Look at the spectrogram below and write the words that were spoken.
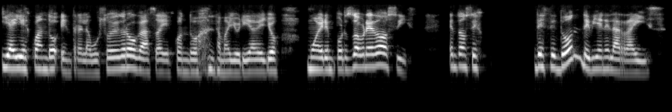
Y ahí es cuando entra el abuso de drogas, ahí es cuando la mayoría de ellos mueren por sobredosis. Entonces, ¿desde dónde viene la raíz?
